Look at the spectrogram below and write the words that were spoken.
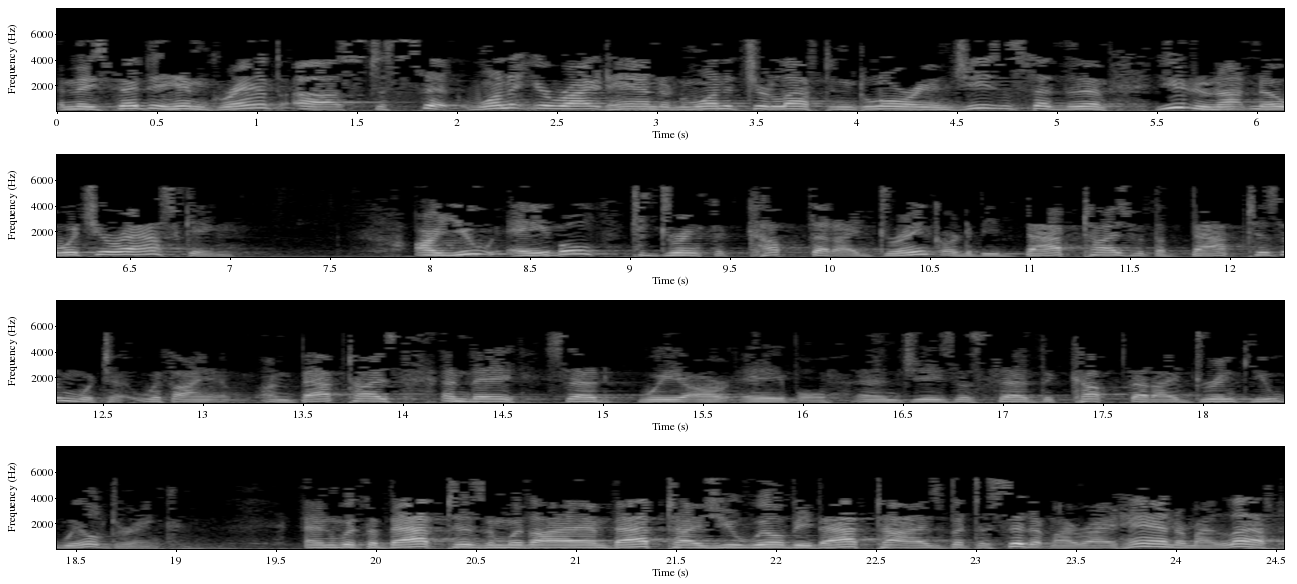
And they said to him, Grant us to sit one at your right hand and one at your left in glory. And Jesus said to them, You do not know what you're asking. Are you able to drink the cup that I drink, or to be baptized with the baptism which with I am I'm baptized? And they said, We are able. And Jesus said, The cup that I drink, you will drink. And with the baptism with I am baptized, you will be baptized. But to sit at my right hand or my left,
